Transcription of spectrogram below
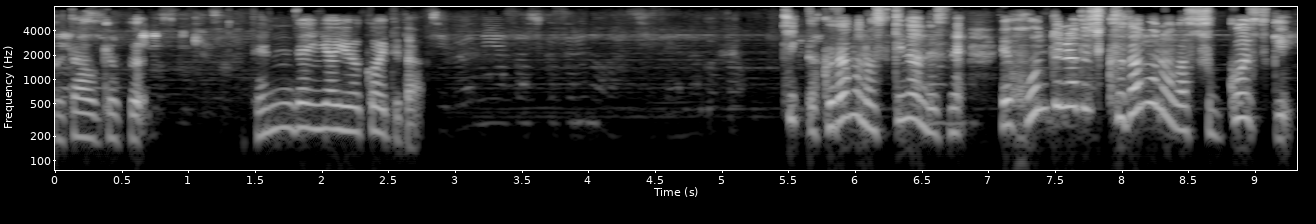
歌う曲。全然余裕こいてた。キッカ、果物好きなんですね。え、本当に私、果物がすっごい好き。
